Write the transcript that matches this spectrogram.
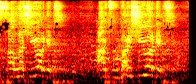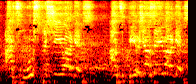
სწავლაში ივარგებს არც უბანში ივარგებს არც მუშტში ივარგებს არც ბირჟაზე ივარგებს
